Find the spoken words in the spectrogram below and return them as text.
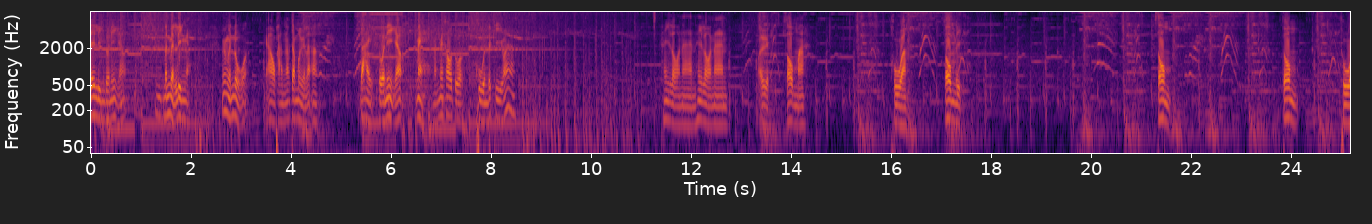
ได้ลิงตัวนี้อีกแล้วมันเหมือนลิงอะไม่เหมือนหนูอะเก้าพันนะจะหมื่นแล้วอะได้ตัวนี้อีกแล้วแหมมันไม่เข้าตัวคูณสักทีว่าให้รอนานให้รอนานเปิดส้มมาทัวส้มอีก ส้ม ส้ม ทัว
